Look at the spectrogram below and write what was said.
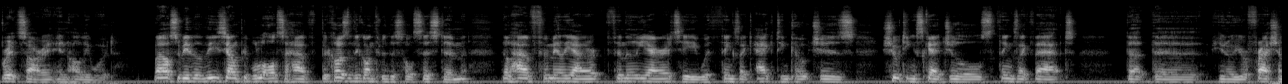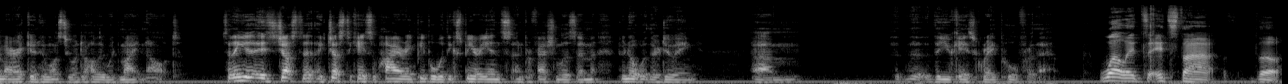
Brits are in, in Hollywood. Might also be that these young people also have because they've gone through this whole system, they'll have familiar familiarity with things like acting coaches, shooting schedules, things like that. That the you know your fresh American who wants to go into Hollywood might not. So I think it's just a just a case of hiring people with experience and professionalism who know what they're doing. Um, the the UK is a great pool for that. Well, it's it's that the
